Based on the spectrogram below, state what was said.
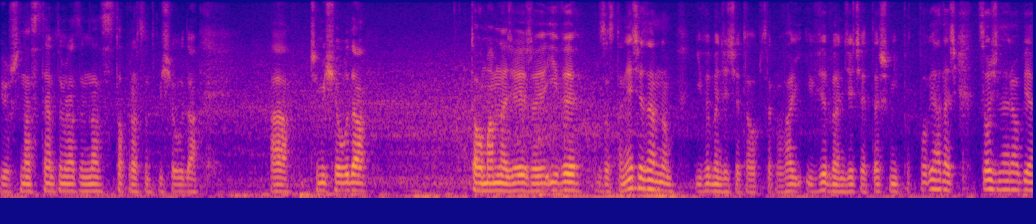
już następnym razem na 100% mi się uda. A czy mi się uda, to mam nadzieję, że i Wy zostaniecie ze mną, i Wy będziecie to obserwowali, i Wy będziecie też mi podpowiadać, co źle robię.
